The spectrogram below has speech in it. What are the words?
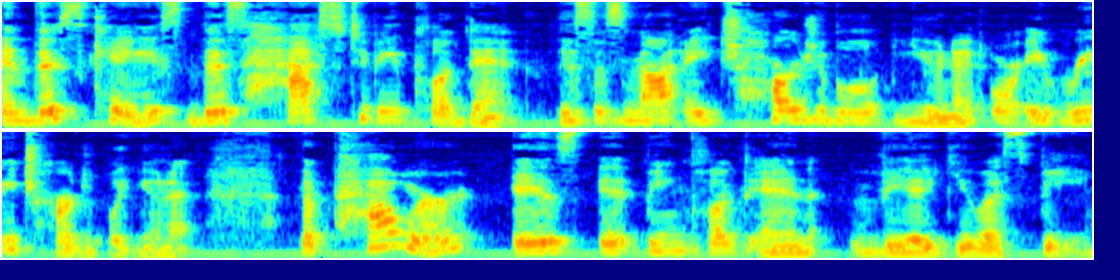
in this case, this has to be plugged in. This is not a chargeable unit or a rechargeable unit. The power is it being plugged in via USB.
